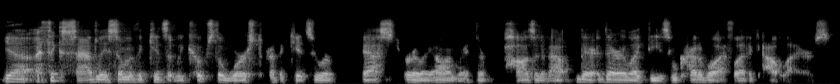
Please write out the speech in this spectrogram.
Yeah, I think sadly, some of the kids that we coach the worst are the kids who are best early on, right? They're positive out. They're they're like these incredible athletic outliers.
